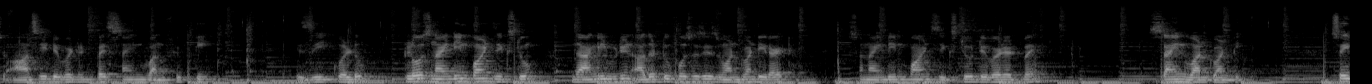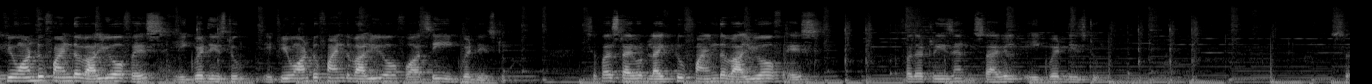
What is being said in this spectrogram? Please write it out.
So RC divided by sine 150 is equal to close 19.62 the angle between other two forces is 120 right? So 19.62 divided by sine 120 so if you want to find the value of s equate these two. If you want to find the value of rc equate these two. So first i would like to find the value of s. For that reason so i will equate these two so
